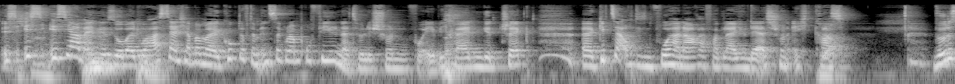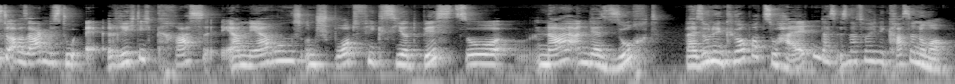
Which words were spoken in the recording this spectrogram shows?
Ist, Das ist, stimmt. ist ja am Ende so, weil du hast ja, ich habe ja mal geguckt auf deinem Instagram-Profil, natürlich schon vor Ewigkeiten gecheckt, äh, gibt's ja auch diesen Vorher-Nachher-Vergleich und der ist schon echt krass. Würdest du aber sagen, dass du äh, richtig krass ernährungs- und sportfixiert bist, so nahe an der Sucht? Weil so einen Körper zu halten, das ist natürlich eine krasse Nummer.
